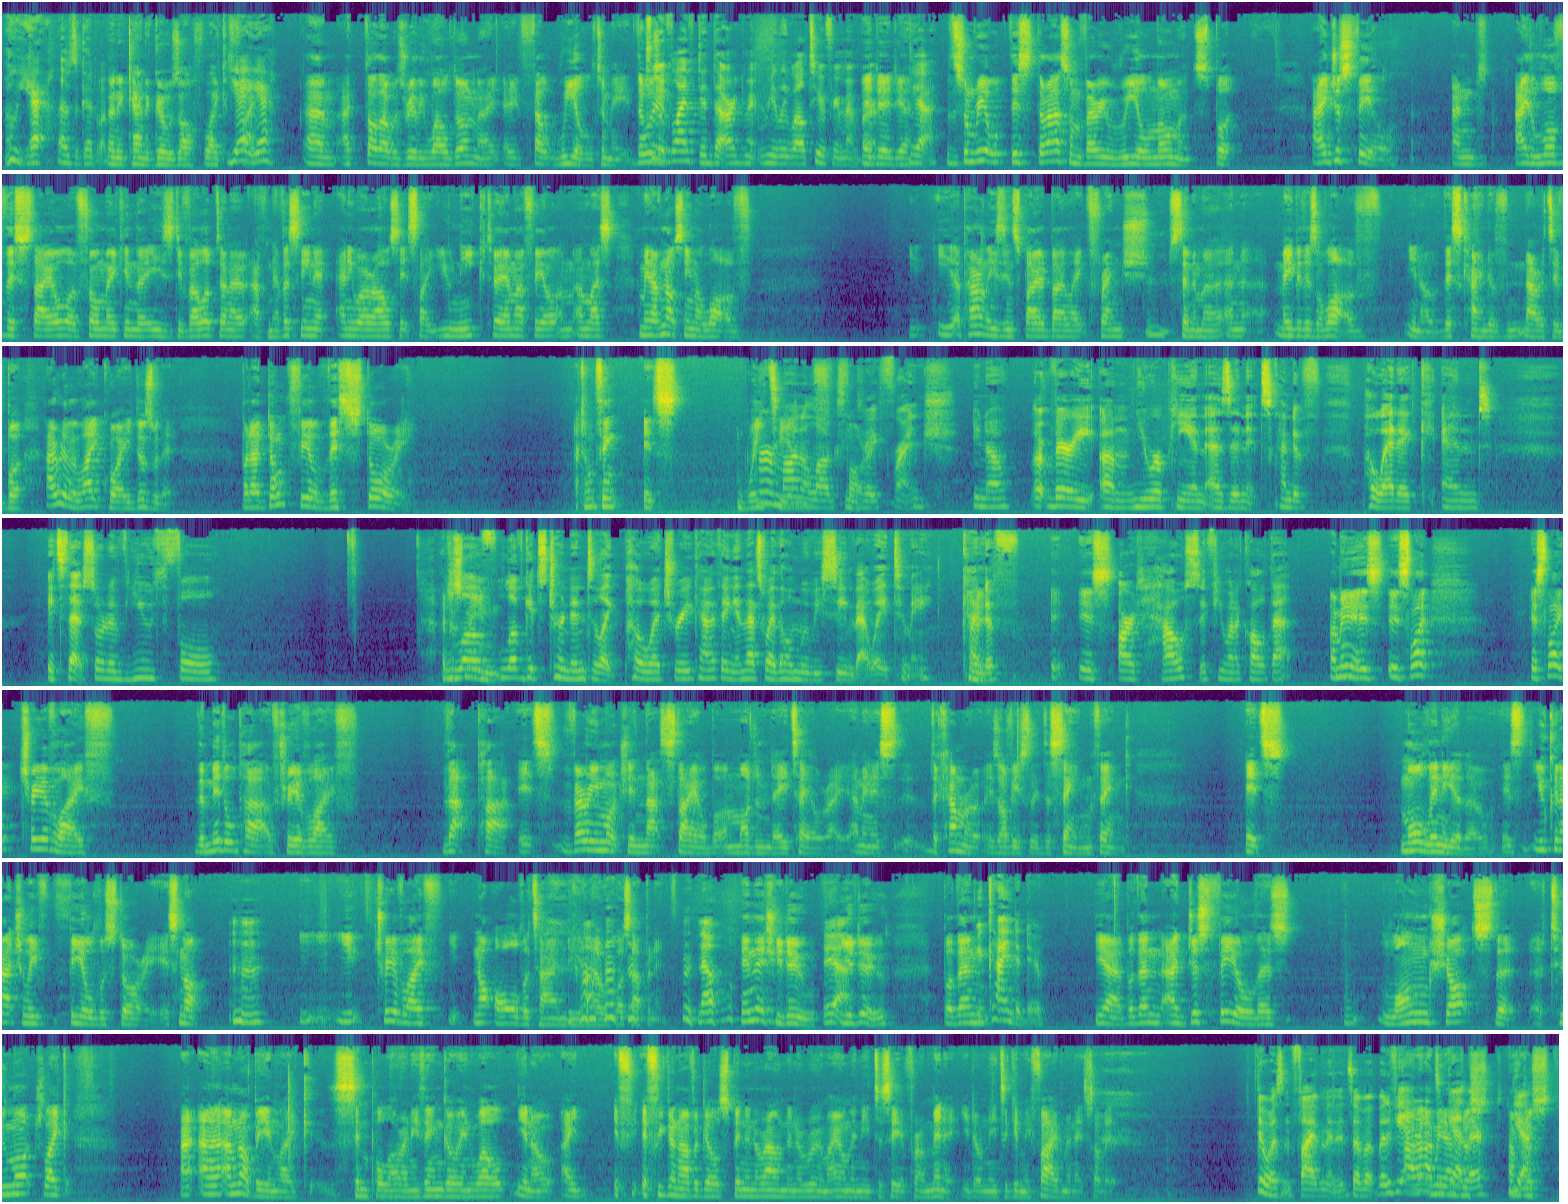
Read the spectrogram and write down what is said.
Oh yeah, that was a good one. and it kind of goes off like Yeah, fight. yeah. Um, I thought that was really well done. I, it felt real to me. There was Tree of Life did the argument really well too, if you remember. It did, yeah. Yeah. There's some real. This there are some very real moments, but I just feel, and I love this style of filmmaking that he's developed, and I, I've never seen it anywhere else. It's like unique to him. I feel, unless I mean, I've not seen a lot of. He, he, apparently, he's inspired by like French cinema, and maybe there's a lot of you know this kind of narrative. But I really like what he does with it. But I don't feel this story. I don't think it's weighty Her monologue seems very. French, you know, or very um, European, as in it's kind of poetic and it's that sort of youthful I just love. mean love gets turned into like poetry kind of thing, and that's why the whole movie seemed that way to me. Kind Right. of it- it's art house, if you want to call it that. I mean, it's it's like it's like Tree of Life, the middle part of Tree of Life. That part, it's very much in that style, but a modern day tale, right? I mean, it's the camera is obviously the same thing. It's more linear though. It's you can actually feel the story. It's not. Mm-hmm. y- You, Tree of Life, not all the time do you know what's happening. no, In this, you do. Yeah. You do. But then you kind of do. yeah, but then I just feel there's long shots that are too much. Like, I, I, I'm not being like simple or anything. Going well, you know, I if if you're gonna have a girl spinning around in a room, I only need to see it for a minute. You don't need to give me five minutes of it. There wasn't five minutes of it, but if you add I, I mean, together, I'm just, I'm yeah, just,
